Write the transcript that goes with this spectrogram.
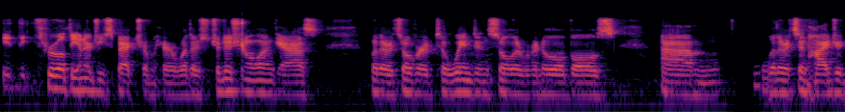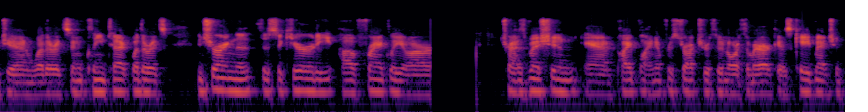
it, throughout the energy spectrum here, whether it's traditional oil and gas, whether it's over to wind and solar renewables, um, whether it's in hydrogen, whether it's in clean tech, whether it's ensuring the, the security of, frankly, our transmission and pipeline infrastructure through North America, as Kate mentioned,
